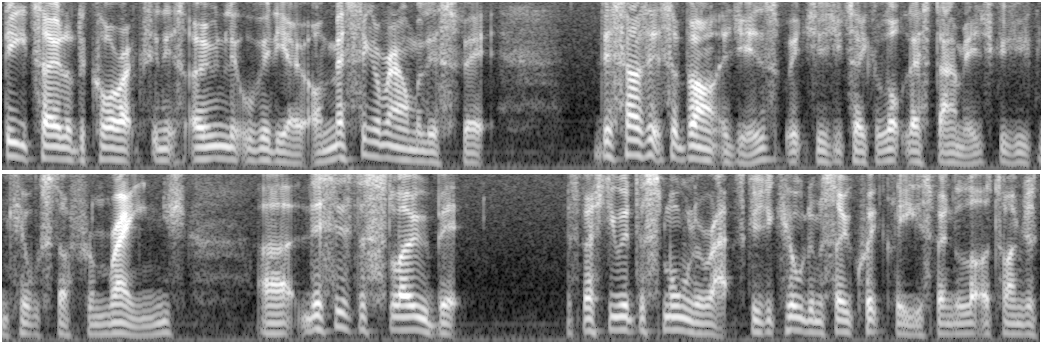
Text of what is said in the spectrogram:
detail of the Corax in its own little video. I'm messing around with this fit. This has its advantages, which is you take a lot less damage because you can kill stuff from range. Uh, this is the slow bit, especially with the smaller rats, because you kill them so quickly, you spend a lot of time just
